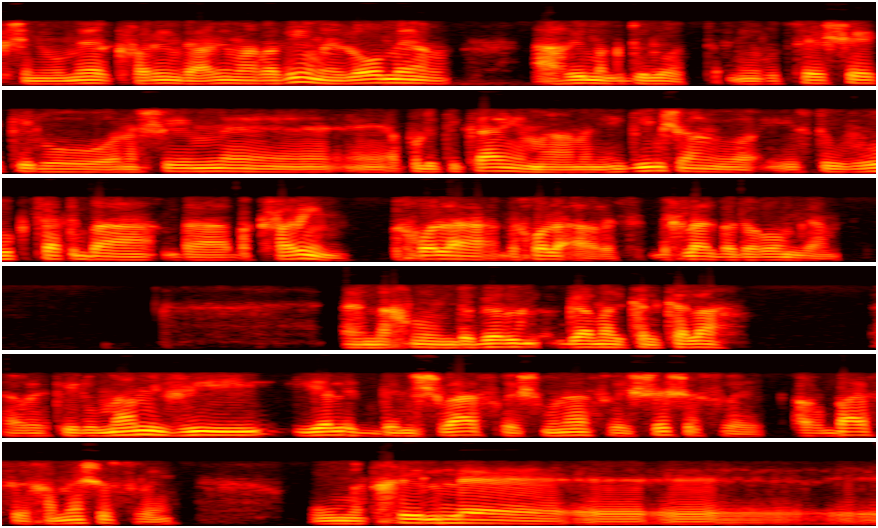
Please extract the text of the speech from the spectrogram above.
כשאני אומר כפרים וערים ערבים, אני לא אומר הערים הגדולות. אני רוצה שכאילו אנשים, אה, הפוליטיקאים, המנהיגים שלנו, יסתובבו קצת בכפרים, בכל, ה, בכל הארץ, בכלל בדרום גם. אנחנו נדבר גם על כלכלה. הרי כאילו, מה מביא ילד בן 17, 18, 16, 14, 15, הוא מתחיל אה, אה, אה,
